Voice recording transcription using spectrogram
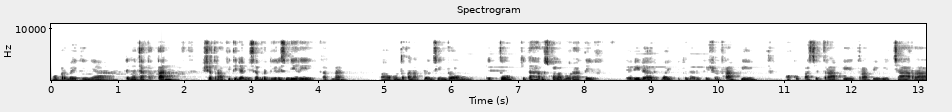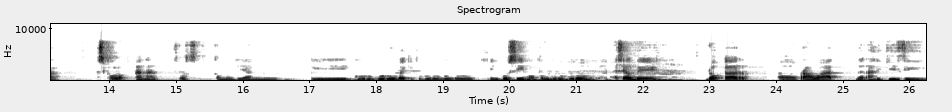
memperbaikinya. Dengan catatan fisioterapi tidak bisa berdiri sendiri karena uh, untuk anak Down syndrome itu kita harus kolaboratif. Jadi dari baik itu dari fisioterapi okupasi terapi terapi wicara psikolog anak terus kemudian di guru-guru baik itu guru-guru infusi maupun guru-guru SLB, dokter, uh, perawat dan ahli gizi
